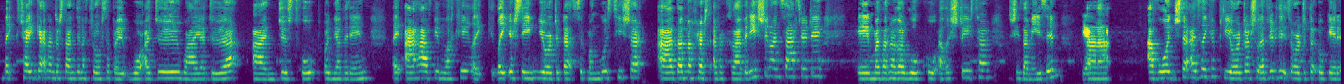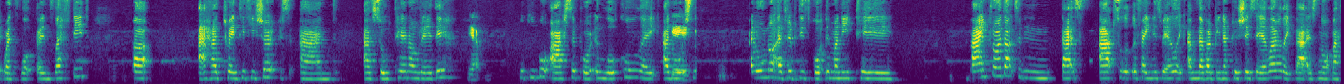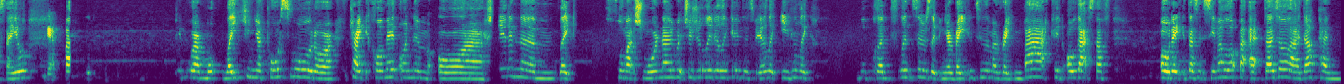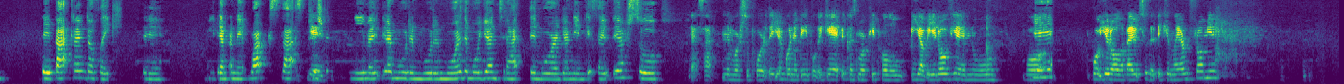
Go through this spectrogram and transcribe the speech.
like try and get an understanding across about what I do, why I do it, and just hope on the other end. Like I have been lucky, like like you're saying, you ordered that St Mungo's t-shirt. I done my first ever collaboration on Saturday um, with another local illustrator. She's amazing. Yeah. Uh, I've launched it as like a pre-order, so everybody that's ordered it will get it once lockdown's lifted. But I had 20 t-shirts and I've sold 10 already. Yeah. So people are supporting local. Like I know yeah. it's not, I know not everybody's got the money to buy products and that's absolutely fine as well. Like I've never been a pushy seller, like that is not my style. Yeah. But people are more liking your posts more or trying to comment on them or sharing them like so much more now, which is really, really good as well. Like even like local influencers, like when you're writing to them or writing back and all that stuff. All right, it doesn't seem a lot, but it does all add up in the background of like the the internet works, that's pushing yeah. your name out there more and more and more. The more you interact, the more your name gets out there. So that's it. And the more support that you're going to be able to get because more people will be aware of you and know what yeah. what you're all about so that they can learn from you.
